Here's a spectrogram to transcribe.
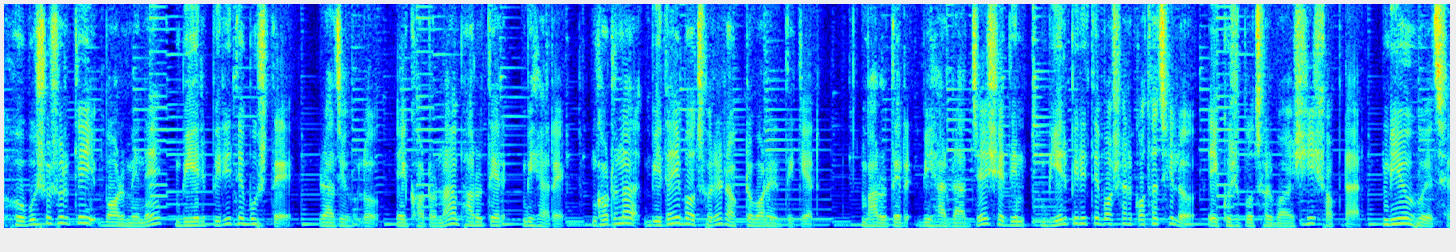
হবু শ্বশুরকেই বর মেনে বিয়ের পিড়িতে বসতে রাজি হলো। এ ঘটনা ভারতের বিহারে। ঘটনা বিদায় বছরের অক্টোবরের দিকের। ভারতের বিহার রাজ্যে সেদিন বিয়ের পিড়িতে বসার কথা ছিল। একুশ বছর বয়সী স্বপ্নার বিয়েও হয়েছে।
